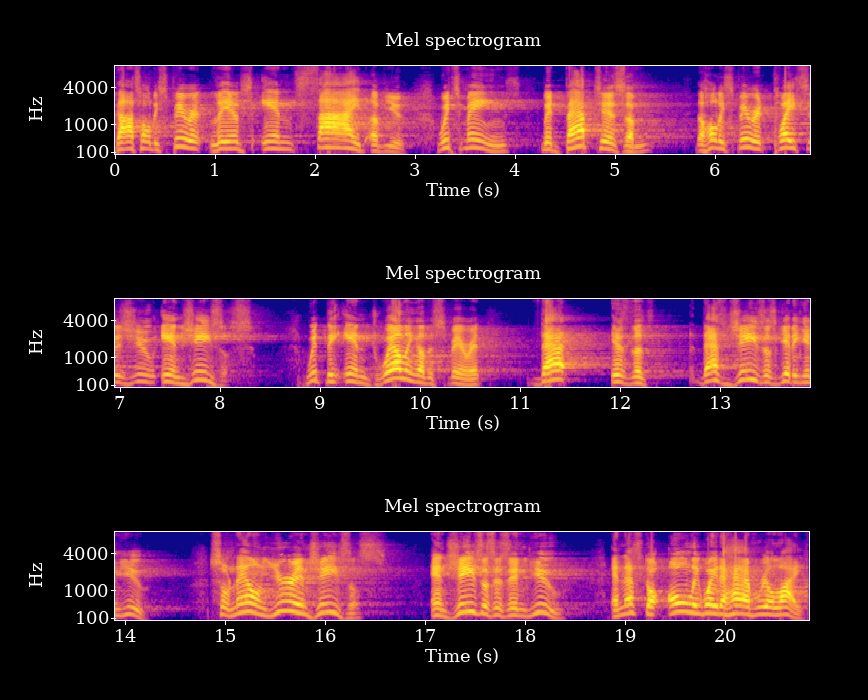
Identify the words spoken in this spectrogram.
God's Holy Spirit lives inside of you, which means with baptism, the Holy Spirit places you in Jesus with the indwelling of the Spirit, that is the that's Jesus getting in you. So now you're in Jesus, and Jesus is in you, and that's the only way to have real life.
